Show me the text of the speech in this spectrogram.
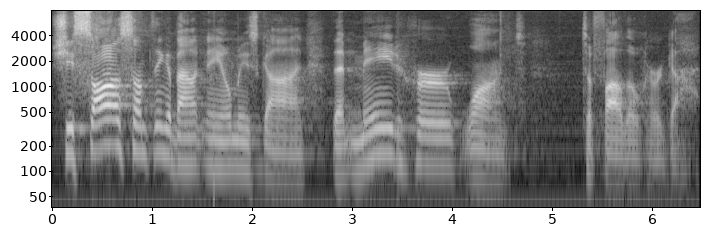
She saw something about Naomi's God that made her want to follow her God.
